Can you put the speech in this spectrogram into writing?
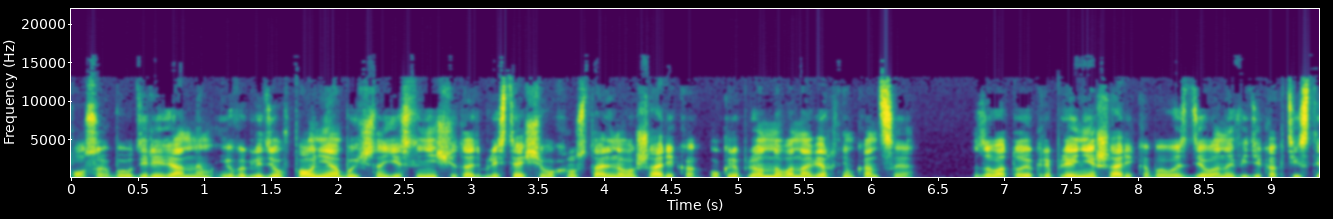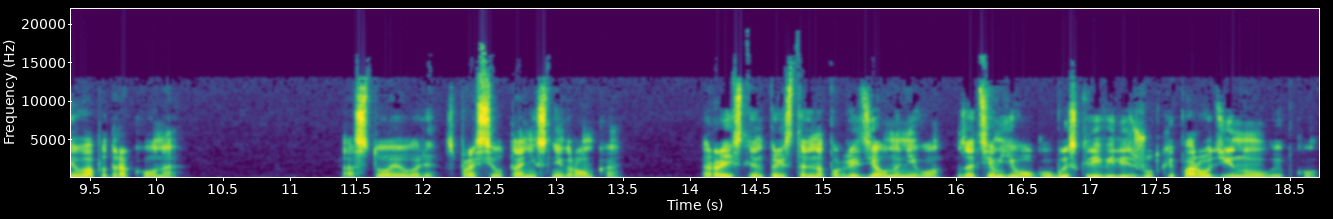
Посох был деревянным и выглядел вполне обычно, если не считать блестящего хрустального шарика, укрепленного на верхнем конце. Золотое крепление шарика было сделано в виде когтистой лапы дракона. «А стоило ли?» — спросил Танис негромко. Рейслин пристально поглядел на него, затем его губы искривились жуткой пародией на улыбку.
